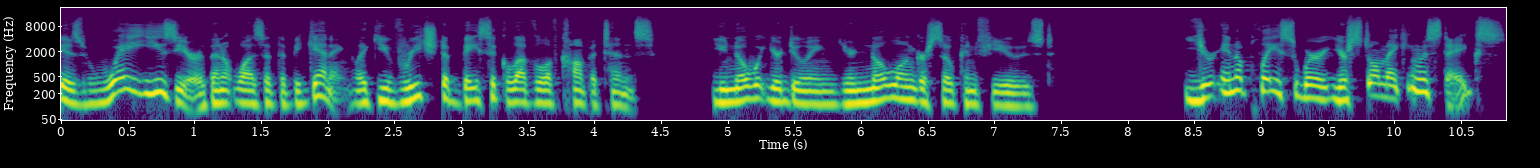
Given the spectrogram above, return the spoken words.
is way easier than it was at the beginning. Like you've reached a basic level of competence. You know what you're doing. You're no longer so confused you're in a place where you're still making mistakes,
